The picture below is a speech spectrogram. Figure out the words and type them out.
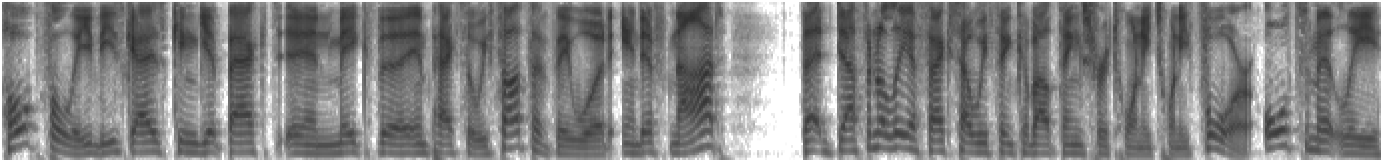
Hopefully, these guys can get back and make the impacts that we thought that they would. And if not, that definitely affects how we think about things for 2024. Ultimately,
